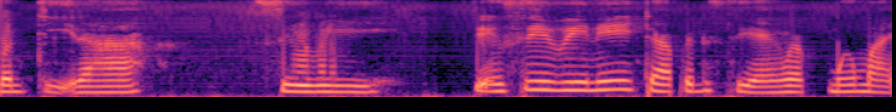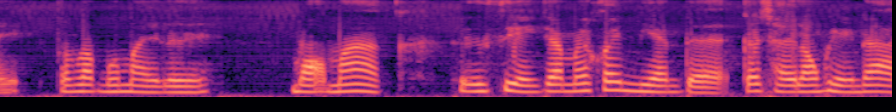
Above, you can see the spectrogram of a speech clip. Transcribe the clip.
มันจินะคะ CV เสียง CV นี่จะเป็นเสียงแบบมือใหม่สำหรับมือใหม่เลย เหมาะมาก ถึงเสียงจะไม่ค่อยเนียนแต่ก็ใช้ร้องเพลงได้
